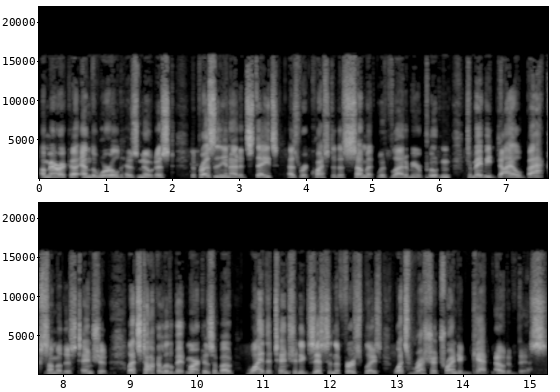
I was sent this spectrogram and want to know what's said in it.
America and the world has noticed. The President of the United States has requested a summit with Vladimir Putin to maybe dial back some of this tension. Let's talk a little bit, Marcus, about why the tension exists in the first place. What's Russia trying to get out of this?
